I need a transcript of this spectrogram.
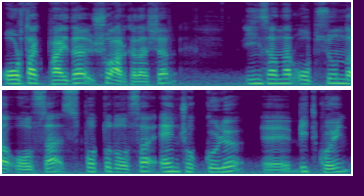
ortak payda şu arkadaşlar. İnsanlar opsiyonda olsa, spotta da olsa en çok golü e, Bitcoin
